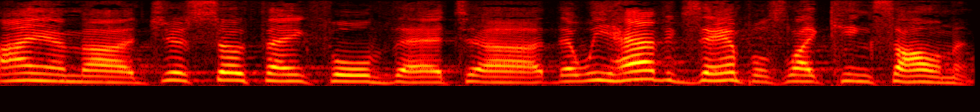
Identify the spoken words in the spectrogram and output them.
I am uh, just so thankful that, uh, that we have examples like King Solomon,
